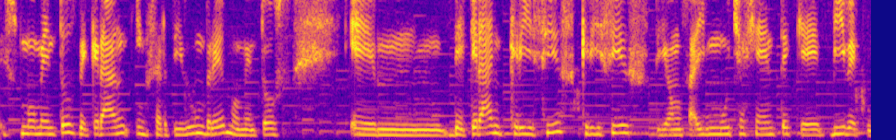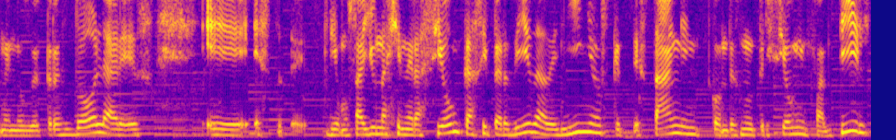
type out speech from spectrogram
es momentos de gran incertidumbre, momentos Em, de gran crisis, crisis, digamos, hay mucha gente que vive con menos de 3 dólares, eh, eh, digamos, hay una generación casi perdida de niños que están con desnutrición infantil,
